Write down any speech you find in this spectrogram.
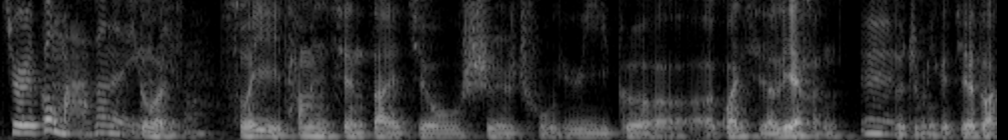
就是更麻烦的一个地方。所以他们现在就是处于一个呃关系的裂痕嗯的这么一个阶段。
